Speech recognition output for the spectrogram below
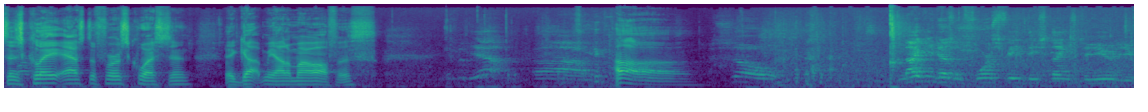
since Clay asked the first question, it got me out of my office. Yeah. um, Uh, So Nike doesn't force feed these things to you. Do you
